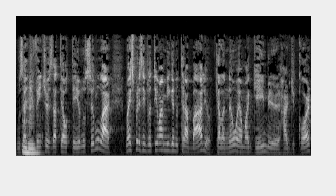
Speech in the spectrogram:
os Uhum. adventures da Telltale no celular. Mas, por exemplo, eu tenho uma amiga no trabalho, que ela não é uma gamer hardcore,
